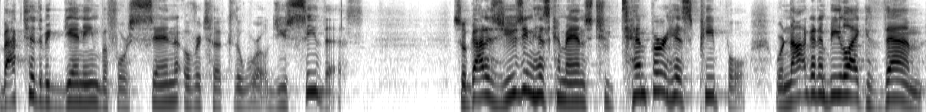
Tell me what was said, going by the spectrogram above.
back to the beginning before sin overtook the world. Do you see this? So God is using his commands to temper his people. We're not going to be like them,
